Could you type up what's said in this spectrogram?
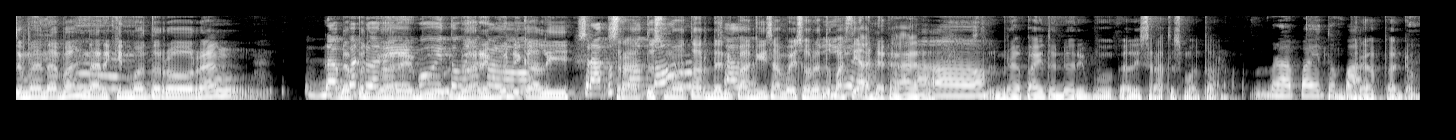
cuma apa? Narikin motor orang dapat dua ribu dua ribu dikali 100 100 motor, motor. Dari pagi sampai sore itu pasti Iya. ada kan? Berapa itu 2000 kali 100 motor? Berapa itu pak? Berapa dong?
